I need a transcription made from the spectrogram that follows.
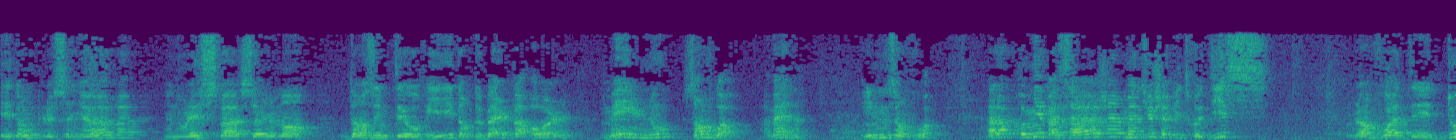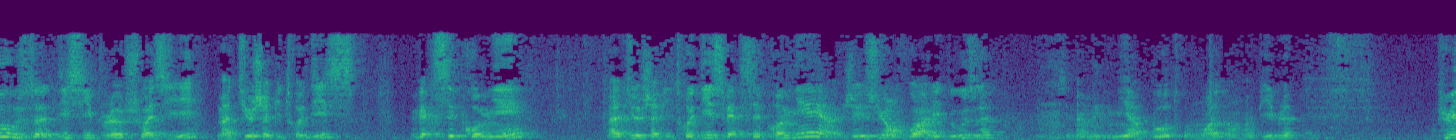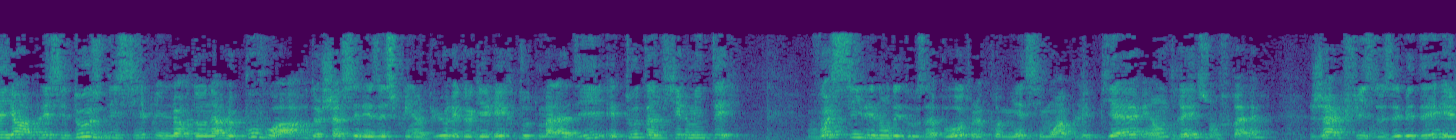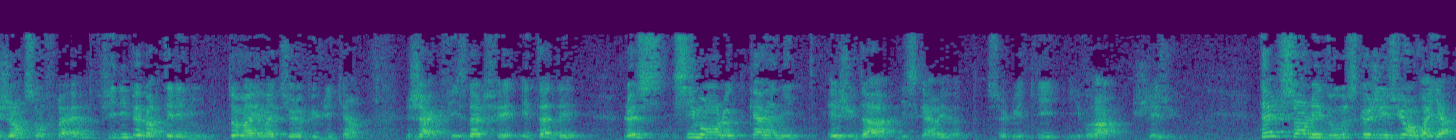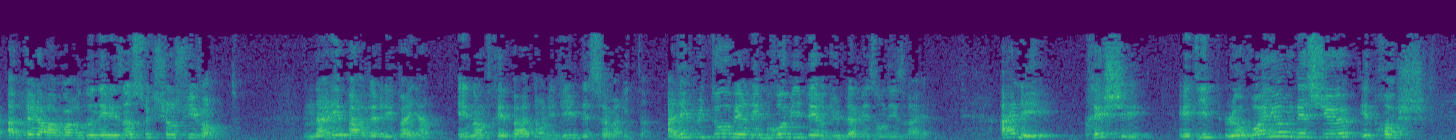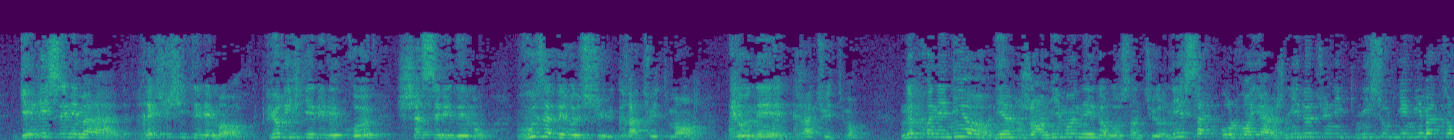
Et donc le Seigneur ne nous laisse pas seulement dans une théorie, dans de belles paroles, mais il nous envoie. Amen. Il nous envoie. Alors, premier passage, Matthieu chapitre 10, l'envoi des douze disciples choisis, Matthieu chapitre 10, verset 1er. Matthieu chapitre 10, verset 1er, Jésus envoie les douze, c'est même mis apôtres, moi dans ma Bible, puis ayant appelé ses douze disciples, il leur donna le pouvoir de chasser les esprits impurs et de guérir toute maladie et toute infirmité. Voici les noms des douze apôtres. Le premier, Simon appelé Pierre et André, son frère, Jacques, fils de Zébédée, et Jean, son frère, Philippe et Barthélemy, Thomas et Matthieu, le publicain, Jacques, fils d'Alphée et Thaddée, Simon, le Cananite, et Judas, l'Iscariote, celui qui livra Jésus. Tels sont les douze que Jésus envoya après leur avoir donné les instructions suivantes. N'allez pas vers les païens et n'entrez pas dans les villes des Samaritains. Allez plutôt vers les brebis perdues de la maison d'Israël. Allez, prêchez et dites, le royaume des cieux est proche. Guérissez les malades, ressuscitez les morts, purifiez les lépreux, chassez les démons. Vous avez reçu gratuitement, donnez gratuitement. Ne prenez ni or, ni argent, ni monnaie dans vos ceintures, ni sac pour le voyage, ni de tunique, ni souliers, ni bâton,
